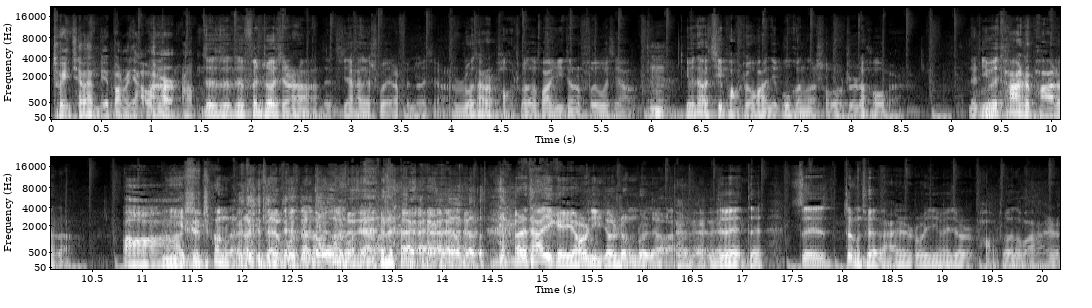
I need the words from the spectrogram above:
腿千万别帮着压弯儿啊。这这这分车型啊，这今天还得说一下分车型。如果他是跑车的话，一定是扶油箱，嗯，因为他要骑跑车的话，你不可能手支着后边儿，因为他是趴着的，啊，你是正着的，对不可能兜出去了，对，而且他一给油你就扔出去了，对对对。对对，最正确的还是说，因为就是跑车的话，还是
